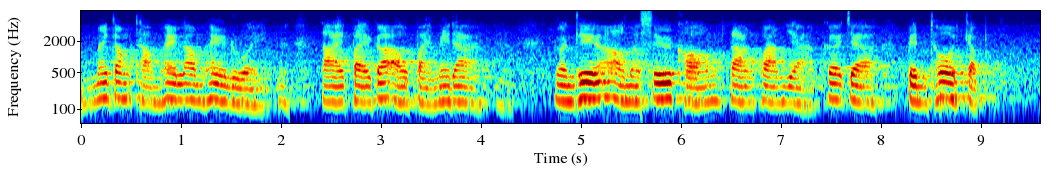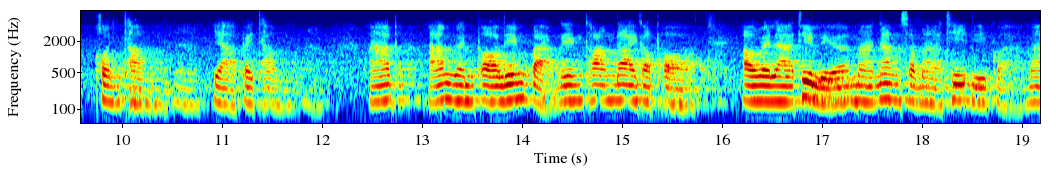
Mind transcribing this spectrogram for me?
ำไม่ต้องทำให้ร่ำให้รวย ตายไปก็เอาไปไม่ได้ เงินที่เอามาซื้อของตามความอยากก็จะเป็นโทษกับคนทำอย่าไปทำ หาหาเงินพอเลี้ยงปากเลี้ยงท้องได้ก็พอ เอาเวลาที่เหลือมานั่งสมาธิดีกว่า มา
